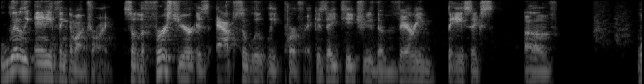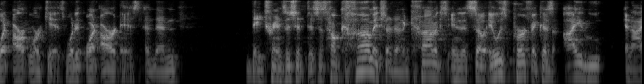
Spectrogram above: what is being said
literally anything about drawing. So the first year is absolutely perfect because they teach you the very basics of what artwork is, what what art is, and then they transition. This is how comics are done. And comics, and so it was perfect because I and I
